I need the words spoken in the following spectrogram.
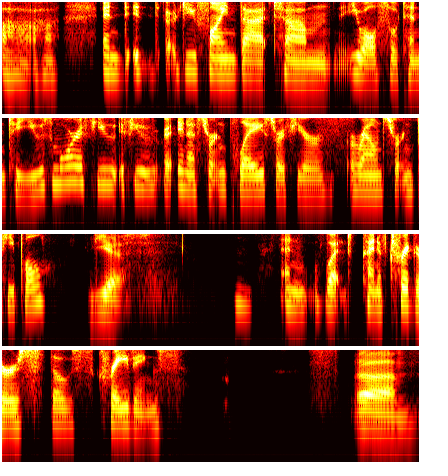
Uh-huh. And it, do you find that um, you also tend to use more if you if you're in a certain place or if you're around certain people? Yes. And what kind of triggers those cravings? Um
